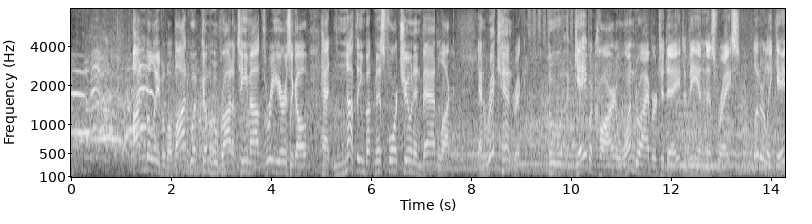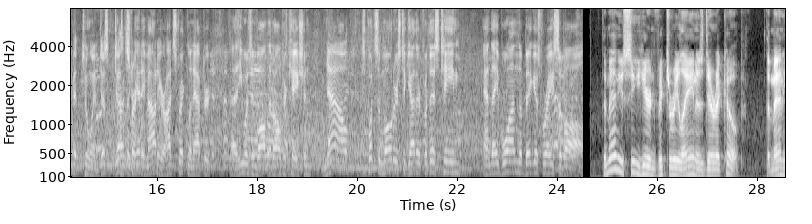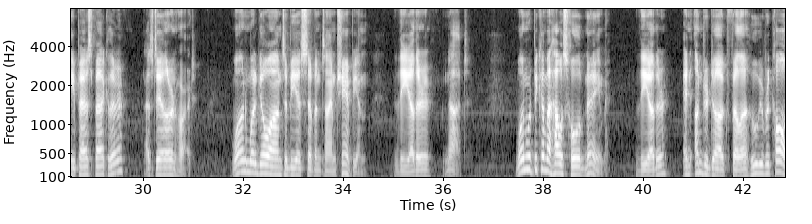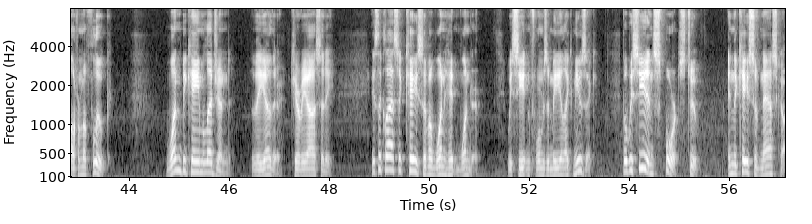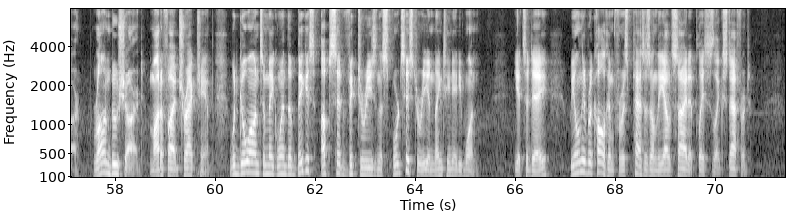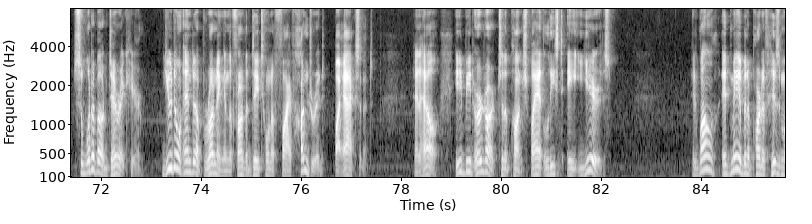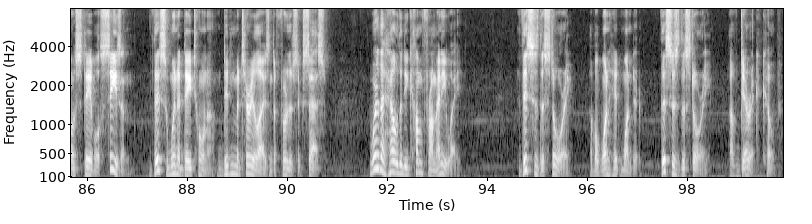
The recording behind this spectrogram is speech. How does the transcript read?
Unbelievable. Bob Whitcomb, who brought a team out three years ago, had nothing but misfortune and bad luck. And Rick Hendrick, who gave a car to one driver today to be in this race, literally gave it to him just, just to Stricklin. get him out here. Hut Stricklin, after uh, he was involved in that altercation. Now, he's put some motors together for this team, and they've won the biggest race of all. The man you see here in Victory Lane is Derrike Cope. The man he passed back there? That's Dale Earnhardt. One would go on to be a seven time champion, the other not. One would become a household name, the other an underdog fella who we recall from a fluke. One became legend, the other curiosity. It's the classic case of a one hit wonder. We see it in forms of media like music, but we see it in sports too. In the case of NASCAR, Ron Bouchard, modified track champ, would go on to make one of the biggest upset victories in the sport's history in 1981. Yet today, we only recall him for his passes on the outside at places like Stafford. So what about Derrike here? You don't end up running in the front of the Daytona 500 by accident. And hell, he beat Earnhardt to the punch by at least eight years. And while it may have been a part of his most stable season, this win at Daytona didn't materialize into further success. Where the hell did he come from anyway? This is the story of a one hit wonder. This is the story of Derrike Cope.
